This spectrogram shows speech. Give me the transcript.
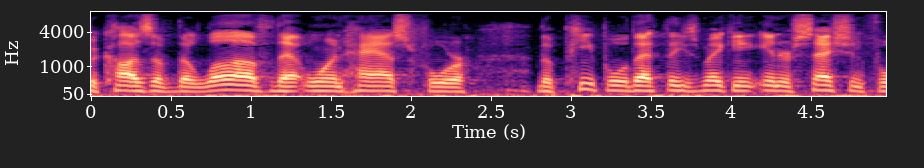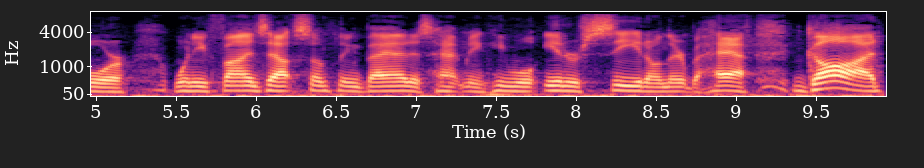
because of the love that one has for the people that he's making intercession for, when he finds out something bad is happening, he will intercede on their behalf. God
